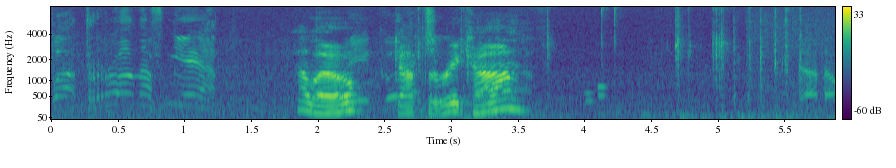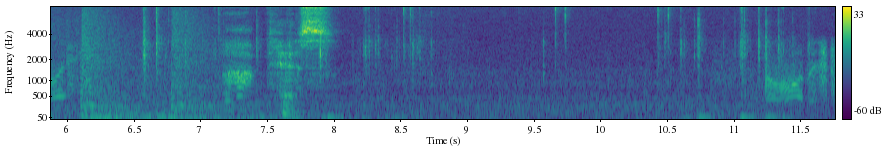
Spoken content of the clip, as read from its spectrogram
Патронов нет. Hello, got the recon. Да, товарищ. Ah, piss. Водочки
